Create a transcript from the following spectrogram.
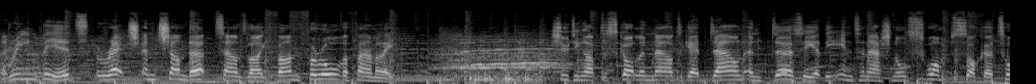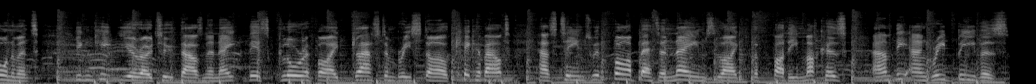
Green beards, Retch and Chunder sounds like fun for all the family. Shooting up to Scotland now to get down and dirty at the International Swamp Soccer Tournament. You can keep Euro 2008. This glorified Glastonbury style kickabout has teams with far better names like the Fuddy Muckers and the Angry Beavers.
